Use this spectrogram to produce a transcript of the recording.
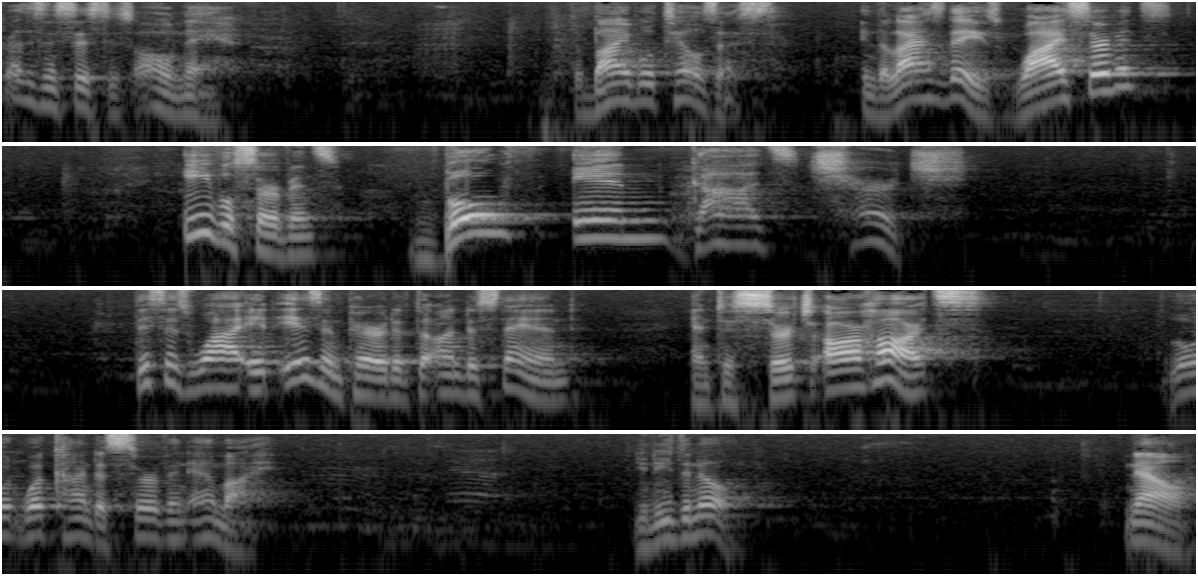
Brothers and sisters, oh man. The Bible tells us in the last days, wise servants, evil servants both in God's church. This is why it is imperative to understand and to search our hearts Lord, what kind of servant am I? You need to know. Now,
